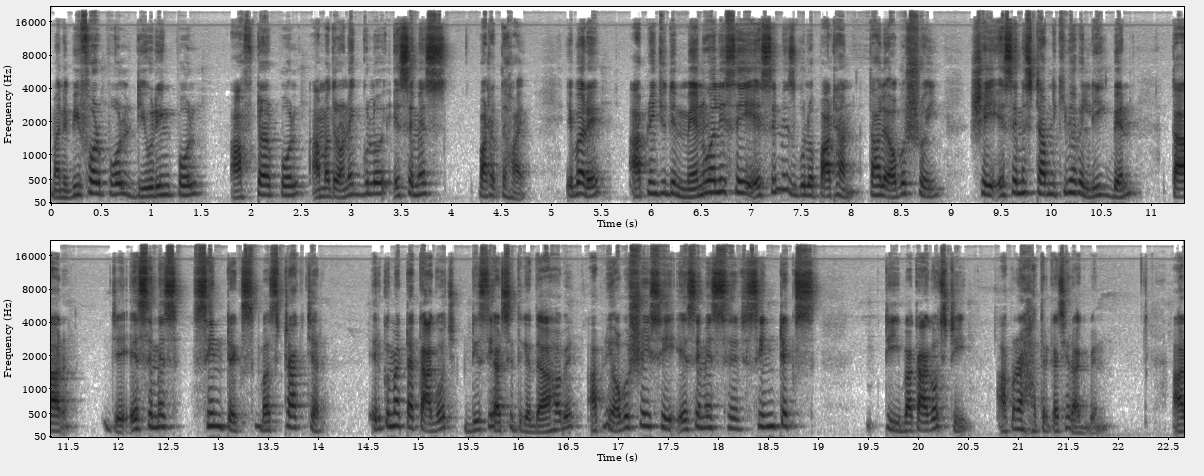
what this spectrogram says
মানে before poll during poll after poll আমাদের অনেকগুলো এস এম এস পাঠাতে হয়। এবারে আপনি যদি ম্যানুয়ালি সেই এস এম এসগুলো পাঠান, তাহলে অবশ্যই সেই এস এম এসটা আপনি কীভাবে লিখবেন, তার যে এস এম এস সিনটেক্স বা স্ট্রাকচার এরকম একটা কাগজ ডিসিআরসি থেকে দেওয়া হবে। আপনি অবশ্যই সেই এস এম এসের সিনটেক্সটি বা কাগজটি আপনার হাতের কাছে রাখবেন। আর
